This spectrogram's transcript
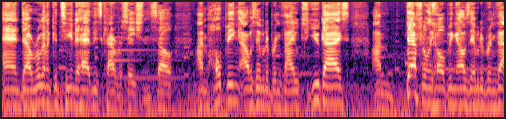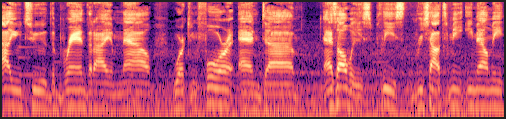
And uh, we're going to continue to have these conversations. So I'm hoping I was able to bring value to you guys. I'm definitely hoping I was able to bring value to the brand that I am now working for. And, um, as always, please reach out to me, email me,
